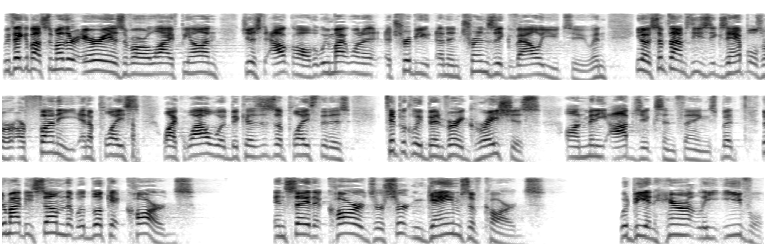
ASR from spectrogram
We think about some other areas of our life beyond just alcohol that we might want to attribute an intrinsic value to. And, you know, sometimes these examples are, are funny in a place like Wildwood because this is a place that has typically been very gracious on many objects and things. But there might be some that would look at cards and say that cards or certain games of cards would be inherently evil.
